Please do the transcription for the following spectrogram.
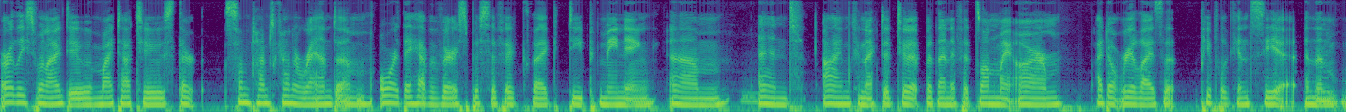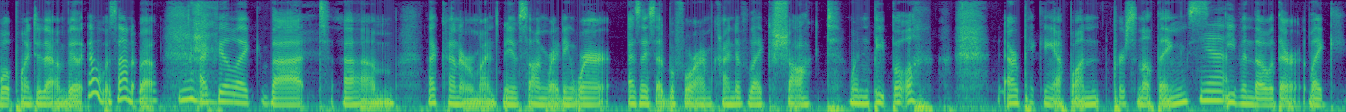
or at least when I do my tattoos they're sometimes kind of random or they have a very specific like deep meaning um and I'm connected to it but then if it's on my arm I don't realize that people can see it and then we'll point it out and be like oh what's that about I feel like that um that kind of reminds me of songwriting where as I said before I'm kind of like shocked when people are picking up on personal things Yeah. even though they're like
